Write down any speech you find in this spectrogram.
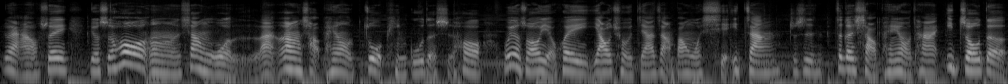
对啊，所以有时候，嗯，像我来让小朋友做评估的时候，我有时候也会要求家长帮我写一张，就是这个小朋友他一周的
